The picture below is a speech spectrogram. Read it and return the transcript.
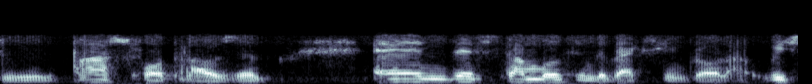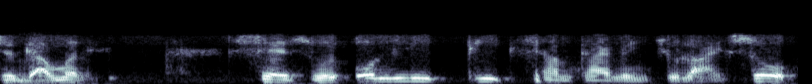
to past 4,000. And there's stumbles in the vaccine rollout, which the government says will only peak sometime in July. So,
